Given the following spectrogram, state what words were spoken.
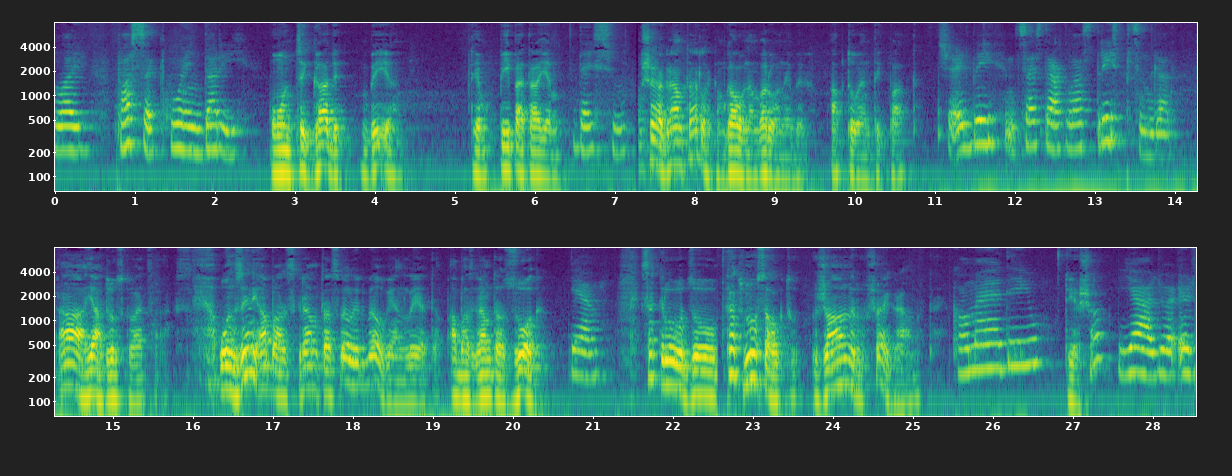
lai pasakā, ko viņi darīja. Un cik gadi bija tiem pīpētājiem? Desmit. Šajā grāmatā ar laikam galvenam varonim ir aptuveni tikpat. Šeit bija 6. klase, 13 gadi. À, jā, drusku vecāks. Un, zini, abās grāmatās vēl ir vēl viena lieta. Abās grāmatās zog. Jā, Saki, lūdzu, kā tu nosauktu žanru šai grāmatai? komēdiju. Tiešām? Jā, jo ir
